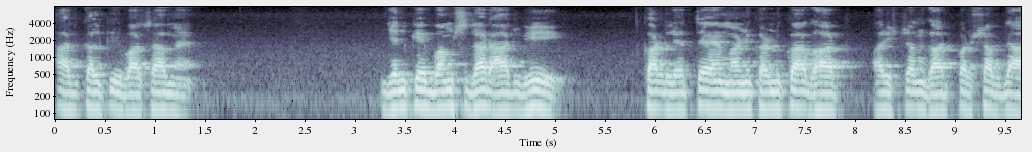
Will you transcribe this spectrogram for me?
आजकल की भाषा में, जिनके वंशधर आज भी कर लेते हैं मणिकर्णिका घाट हरिश्चंद्र घाट पर शब्दा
